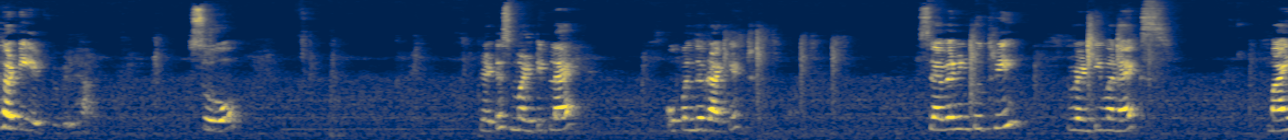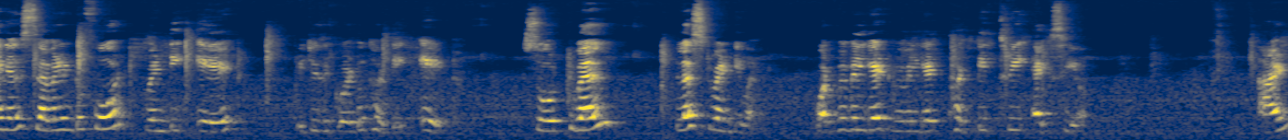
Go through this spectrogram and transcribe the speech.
38 we will have. So let us multiply open the bracket. 7 into 3 21x minus 7 into 4 28 which is equal to 38 so 12 plus 21 what we will get? We will get 33x here. And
